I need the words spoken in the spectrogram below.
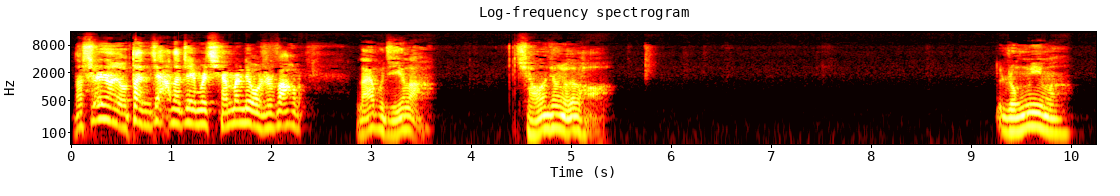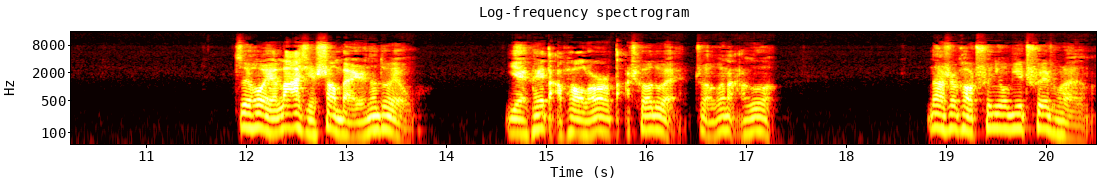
那身上有弹夹的这边前面六十发，来不及了，抢完枪就得跑，容易吗？最后也拉起上百人的队伍，也可以打炮楼、打车队，这个那个。那是靠吹牛逼吹出来的吗？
